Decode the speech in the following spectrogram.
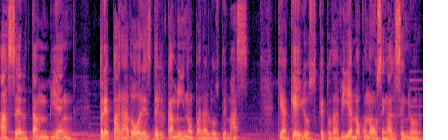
a ser también preparadores del camino para los demás que aquellos que todavía no conocen al Señor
